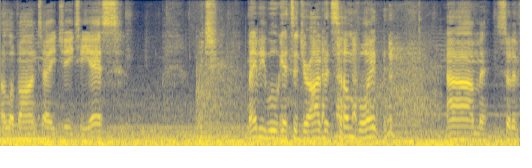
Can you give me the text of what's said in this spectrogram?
a Levante GTS which maybe we'll get to drive at some point. Um, sort of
